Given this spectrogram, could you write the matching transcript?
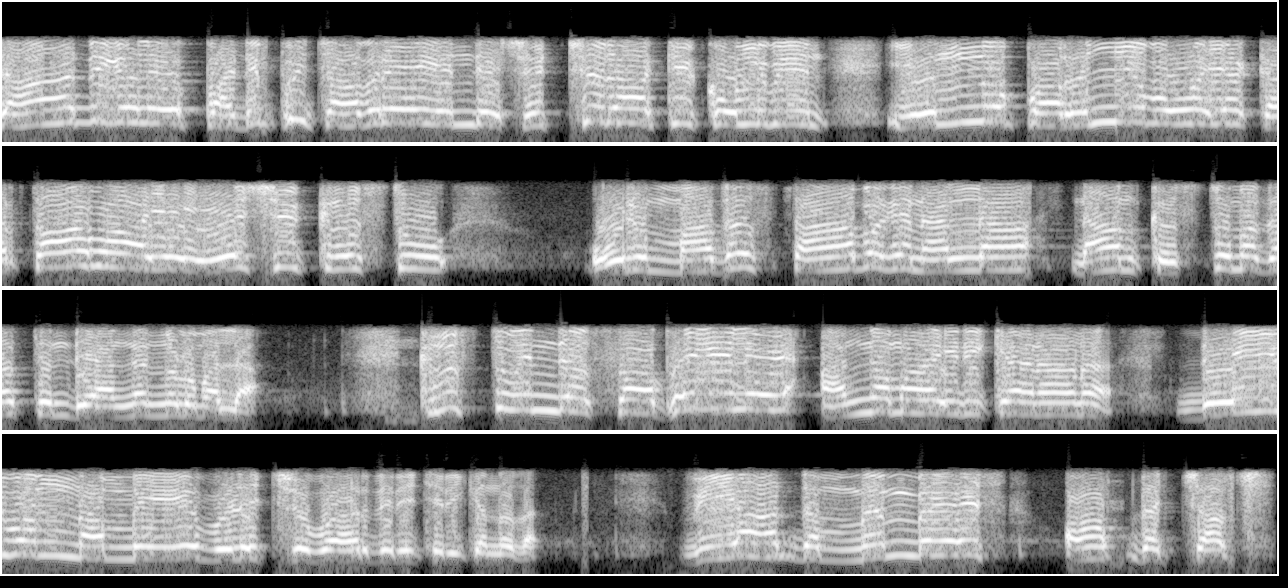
ജാതികളെ പഠിപ്പിച്ച് അവരെ എന്റെ ശിക്ഷരാക്കിക്കൊള്ളുവേൻ എന്ന് പറഞ്ഞുപോയ കർത്താവായ യേശു ക്രിസ്തു ഒരു മതസ്ഥാപകനല്ല നാം ക്രിസ്തുമതത്തിന്റെ അംഗങ്ങളുമല്ല. ക്രിസ്തുവിന്റെ സഭയിലെ അംഗമായിരിക്കാനാണ് ദൈവം നമ്മെ വിളിച്ചു വേർതിരിച്ചിരിക്കുന്നത്. We are the members of the church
